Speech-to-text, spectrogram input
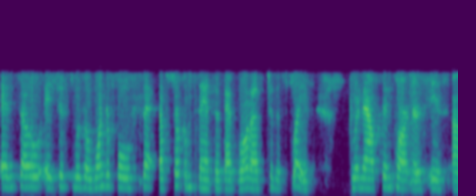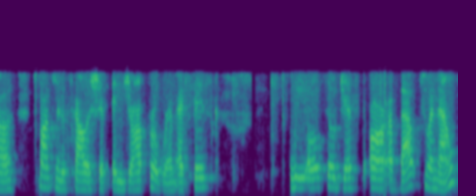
and so it just was a wonderful set of circumstances that brought us to this place where now Finn Partners is uh, sponsoring a scholarship and job program at Fisk. We also just are about to announce,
